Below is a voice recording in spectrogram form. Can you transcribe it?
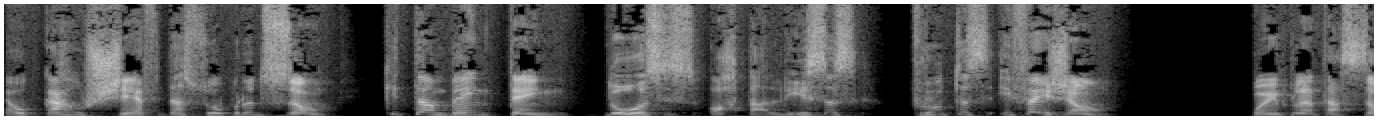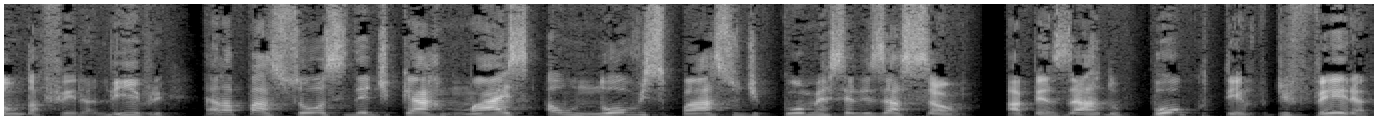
é o carro-chefe da sua produção, que também tem doces, hortaliças, frutas e feijão. Com a implantação da Feira Livre, ela passou a se dedicar mais ao novo espaço de comercialização. Apesar do pouco tempo de feira,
